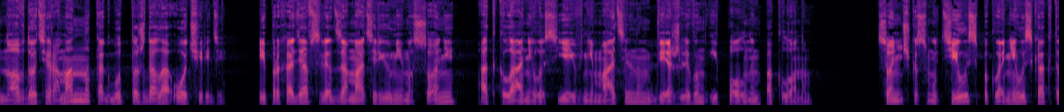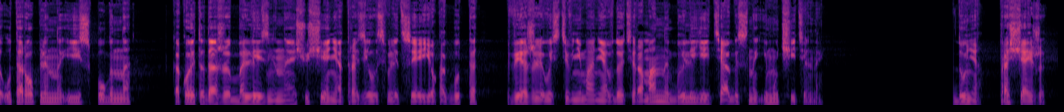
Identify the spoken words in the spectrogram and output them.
Но Авдотья Романна как будто ждала очереди и, проходя вслед за матерью мимо Сони, откланялась ей внимательным, вежливым и полным поклоном. Сонечка смутилась, поклонилась как-то уторопленно и испуганно. Какое-то даже болезненное ощущение отразилось в лице ее, как будто вежливость и внимание Авдотьи Романны были ей тягостны и мучительны. «Дуня, прощай же!» —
